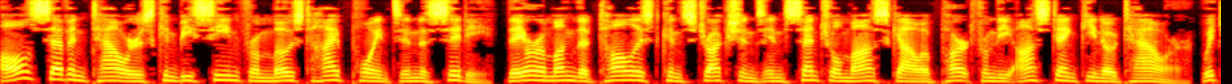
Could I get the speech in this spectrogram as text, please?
All seven towers can be seen from most high points in the city, they are among the tallest constructions in central Moscow apart from the Ostankino Tower, which,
